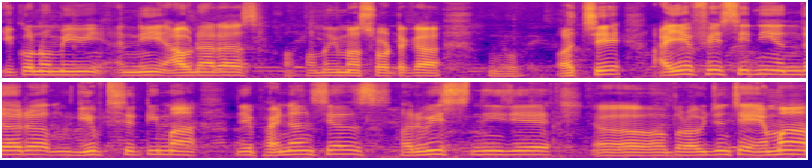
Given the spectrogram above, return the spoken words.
ઇકોનોમીની આવનારા સમયમાં સો ટકા વધશે. આઈએફએસસીની અંદર ગિફ્ટ સિટીમાં જે ફાઇનાન્શિયલ સર્વિસની જે પ્રોવિઝન છે, એમાં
